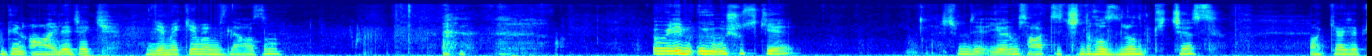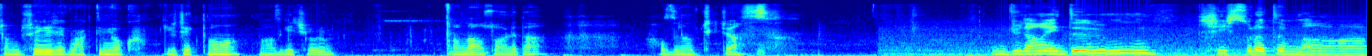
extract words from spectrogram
Bugün ailecek yemek yememiz lazım. Öyle bir uyumuşuz ki şimdi yarım saat içinde hazırlanıp gideceğiz. Makyaj yapacağım. Duşa girecek vaktim yok. Girecektim ama vazgeçiyorum. Ondan sonra da hazırlanıp çıkacağız. Günaydın. Şiş suratımla.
